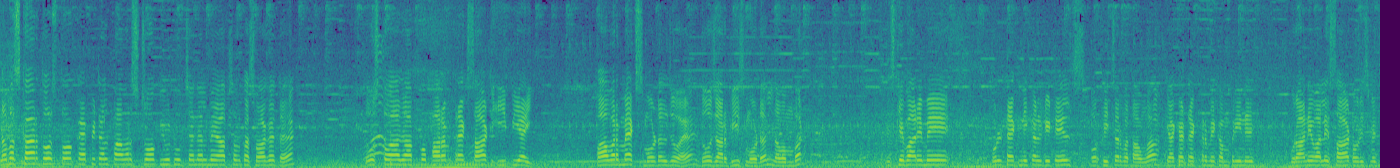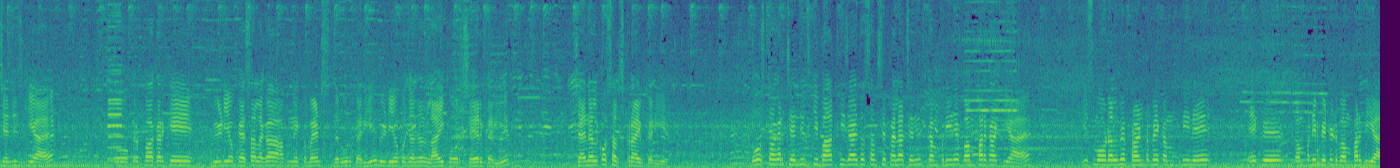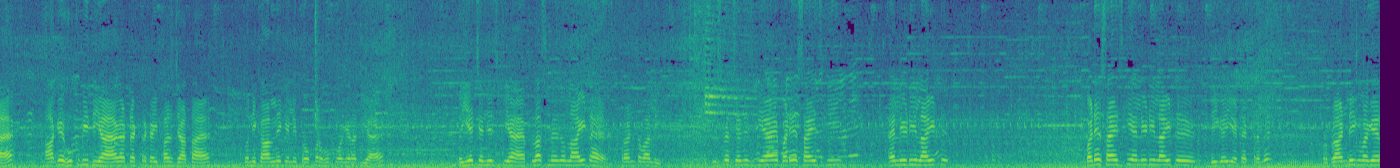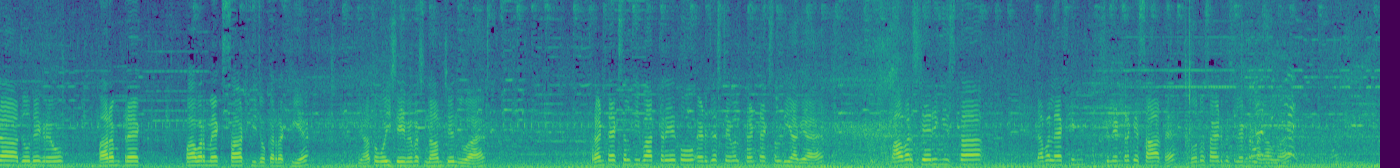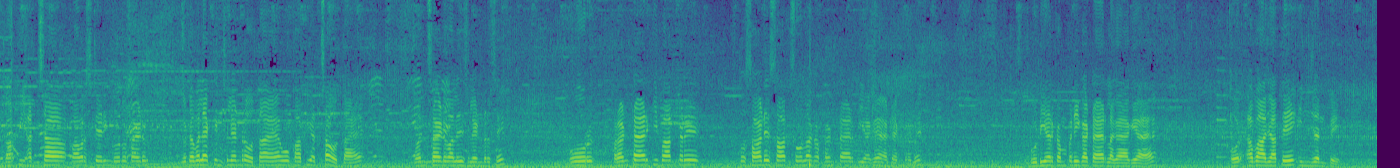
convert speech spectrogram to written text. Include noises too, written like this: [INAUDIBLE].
नमस्कार दोस्तों capital power stroke YouTube channel में आप सबका स्वागत है। दोस्तों, आज आपको Farmtrac 60 EPI power max model जो है 2020 मॉडल नवंबर। इसके बारे में फुल टेक्निकल डिटेल्स और फीचर बताऊँगा क्या क्या ट्रैक्टर में कंपनी ने पुराने वाले 60 और इसमें चेंजेस किया है। तो कृपा करके वीडियो कैसा लगा, अपने कमेंट्स ज़रूर करिए, वीडियो को ज़्यादा लाइक और शेयर करिए। चैनल को सब्सक्राइब करिए। दोस्तों, अगर चेंजेस की बात की जाए तो सबसे पहला चेंजेस कंपनी ने बम्पर का किया है। इस मॉडल में फ्रंट में कंपनी ने एक कंपनी फिटेड बम्पर दिया है। आगे हुक भी दिया है, अगर ट्रैक्टर कहीं फंस जाता है तो निकालने के लिए प्रॉपर हुक वगैरह दिया है। तो ये चेंजेस किया है, प्लस में जो लाइट है फ्रंट वाली, इसमें चेंजेस किया है। बड़े साइज़ की एलईडी लाइट बड़े साइज़ की एलईडी लाइट दी गई है ट्रैक्टर में। और ब्रांडिंग वगैरह जो देख रहे हो फार्म ट्रैक पावर मैक्स साठ की जो कर रखी है, यहाँ तो वही सेम है, बस नाम चेंज हुआ है। फ्रंट एक्सल की बात करें तो एडजस्टेबल फ्रंट एक्सल दिया गया है। पावर स्टेयरिंग इसका डबल एक्टिंग सिलेंडर के साथ है, दोनों साइड में सिलेंडर लगा हुआ है। काफ़ी अच्छा पावर स्टेयरिंग दोनों साइड जो डबल एक्टिंग सिलेंडर होता है, वो काफ़ी अच्छा होता है वन साइड वाले सिलेंडर से। और फ्रंट टायर की बात करें तो साढ़े सात सोलह का फ्रंट टायर दिया गया है ट्रैक्टर में। गुडियर कंपनी का टायर लगाया गया है। और अब आ जाते हैं इंजन पे।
